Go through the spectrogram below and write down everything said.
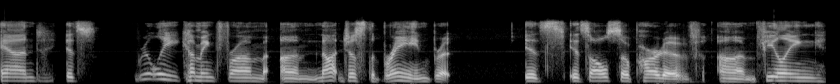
And it's really coming from um, not just the brain, but it's it's also part of um, feeling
